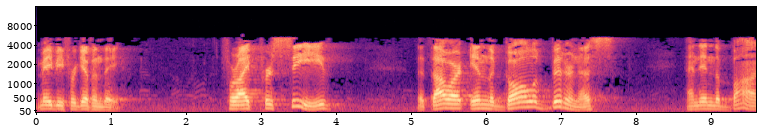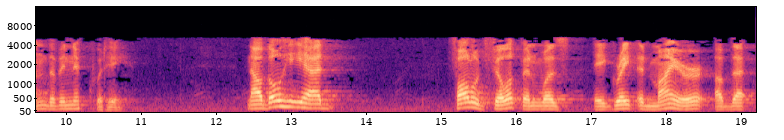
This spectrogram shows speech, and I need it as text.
may be forgiven thee. For I perceive that thou art in the gall of bitterness and in the bond of iniquity. Now though he had followed Philip and was a great admirer of the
